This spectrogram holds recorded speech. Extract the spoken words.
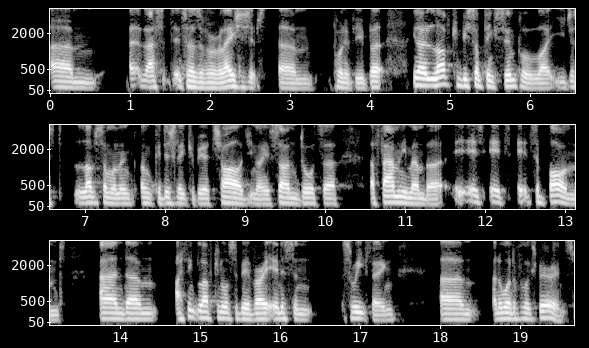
um, that's in terms of a relationships um, point of view. But you know, love can be something simple, like you just love someone unconditionally. It could be a child, you know, your son, daughter, a family member. It's it's it's a bond, and um, I think love can also be a very innocent, sweet thing, um, and a wonderful experience.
